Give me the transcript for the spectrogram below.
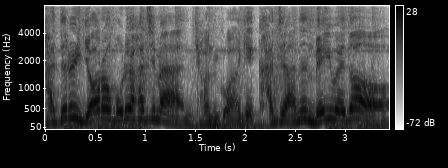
가드를 열어보려 하지만 견고하게 가드하는 메이웨더.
